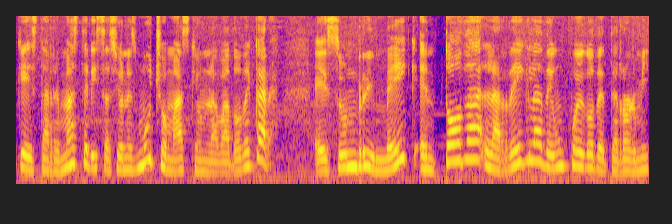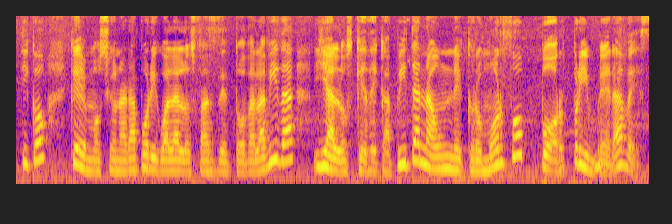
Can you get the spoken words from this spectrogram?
que esta remasterización es mucho más que un lavado de cara. Es un remake en toda la regla de un juego de terror mítico que emocionará por igual a los fans de toda la vida y a los que decapitan a un necromorfo por primera vez.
